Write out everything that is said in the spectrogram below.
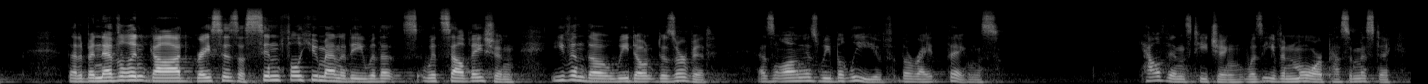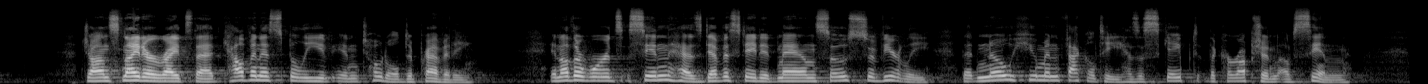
that a benevolent God graces a sinful humanity with, a, with salvation, even though we don't deserve it, as long as we believe the right things. Calvin's teaching was even more pessimistic. John Snyder writes that Calvinists believe in total depravity. In other words, sin has devastated man so severely that no human faculty has escaped the corruption of sin.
